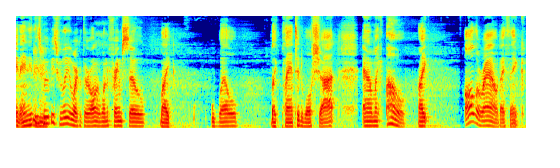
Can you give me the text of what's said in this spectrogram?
in any of these mm-hmm. movies. Really, like they're all in one frame, so like well, like planted, well shot, and I'm like, oh, like all around. I think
